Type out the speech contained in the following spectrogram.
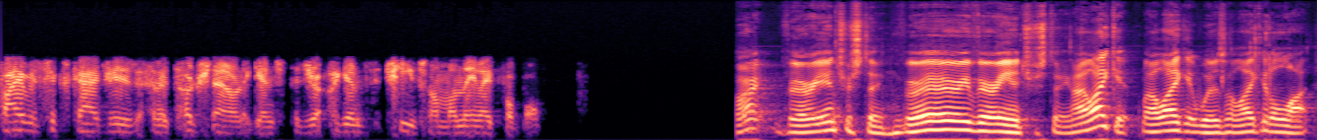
five or six catches and a touchdown against the against the Chiefs on Monday Night Football. All right, very interesting. Very, very interesting. I like it. I like it, Wiz. I like it a lot.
